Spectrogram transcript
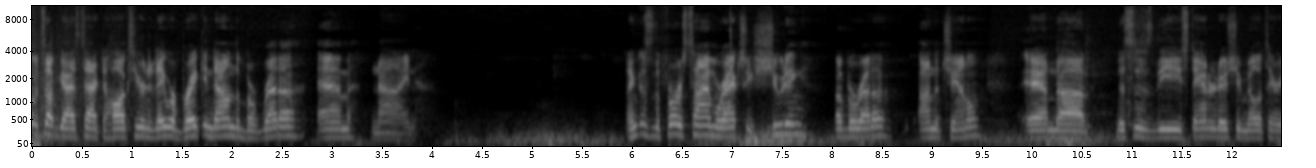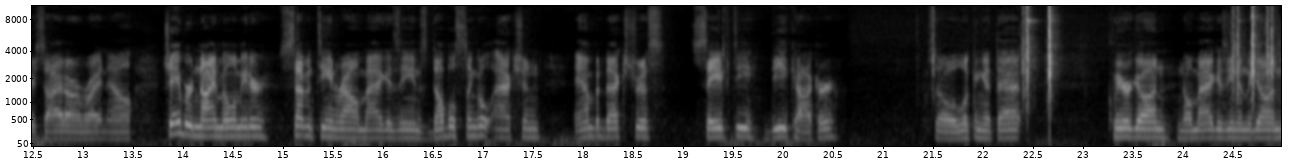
what's up guys, Tactiholics here. Today we're breaking down the Beretta M9. I think this is the first time we're actually shooting a Beretta on the channel. And uh, this is the standard issue military sidearm right now. Chambered 9mm, 17 round magazines, double single action, ambidextrous, safety, decocker. So looking at that, clear gun, no magazine in the gun.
